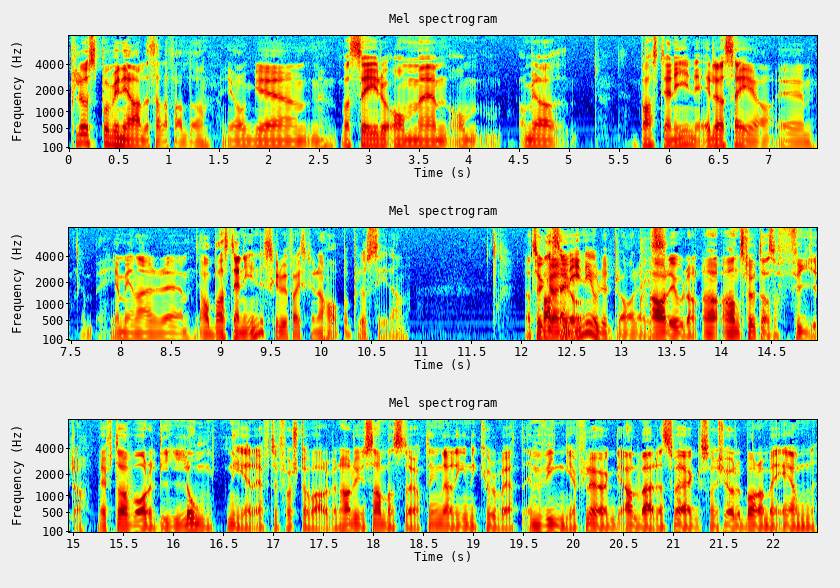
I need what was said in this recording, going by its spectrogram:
plus på Vinales i alla fall då. Jag, eh, vad säger du om, eh, om, om jag, Bastianini, eller vad säger jag? Eh, jag menar, eh, ja Bastianini skulle vi faktiskt kunna ha på plussidan. Jag tycker Bastianini gör- gjorde ett bra race. Ja, det gjorde han. Han- Han slutade alltså fyra. Efter att ha varit långt ner efter första varven. Han hade ju en sammanstötning där inne i kurva 1. En vinge flög all världens väg, så han körde bara med en,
